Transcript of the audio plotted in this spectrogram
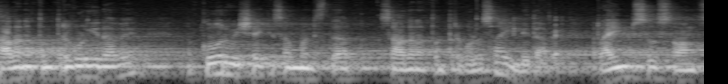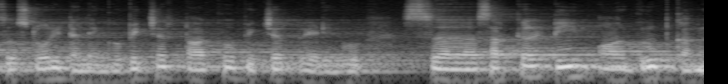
ಸಾಧನ ತಂತ್ರಗಳು ಇದ್ದಾವೆ ಕೋರ್ ವಿಷಯಕ್ಕೆ ಸಂಬಂಧಿಸಿದ ಸಾಧನ ತಂತ್ರಗಳು ಸಹ ಇಲ್ಲಿದ್ದಾವೆ rhymes songs story telling picture talk picture reading circle team or group con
